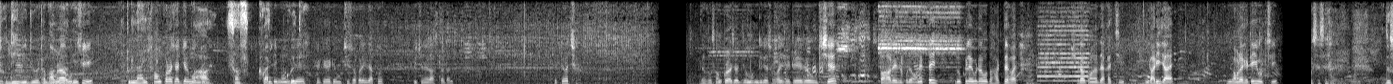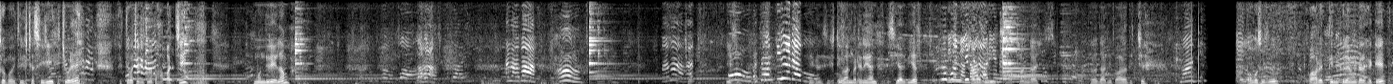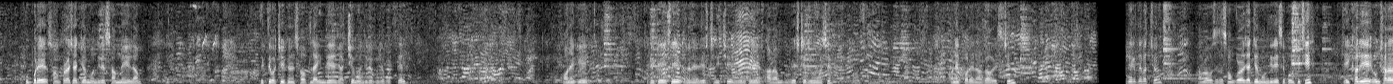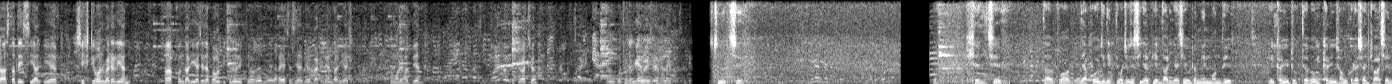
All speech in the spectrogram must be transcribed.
যদি ভিডিওটা ভালো লাগে একটু লাইক শঙ্করাচার্যের মন্দির। আর সাবস্ক্রাইব করে মন্দিরে হেঁটে হেঁটে উঠছি সকালেই দেখো পিছনে রাস্তাটা। দেখতে পাচ্ছ? দেখো শঙ্করাচার্য মন্দিরে সবাই হেঁটে হেঁটে উঠছে। পাহাড়ের উপরে অনেকটাই দু কিলোমিটার মতো হাঁটতে হয়। সেটাও তোমাদের দেখাচ্ছি। গাড়ি যায়। আমরা হেঁটেই উঠছি। অবশেষে দুশো পঁয়ত্রিশটা সিঁড়ি চড়ে দেখতে পাচ্ছ, রীতিমতো হাঁপাচ্ছি। মন্দিরে এলাম। এখানে সিক্সটি ওয়ান ব্যাটালিয়ান, সিআরপিএফ। সারাদিন ঠান্ডায় তারা দাঁড়িয়ে পাহারা দিচ্ছে। অবশেষে পাহাড়ের তিন কিলোমিটার হেঁটে উপরে শঙ্করাচার্য মন্দিরের সামনে এলাম। দেখতে পাচ্ছি এখানে সব লাইন দিয়ে যাচ্ছে মন্দিরে পুজো করতে। অনেকে হেঁটে এসে এখানে রেস্ট নিচ্ছে, এখানে আরাম রেস্টের রুম আছে। অনেক ফরেনাররাও এসছেন। দেখতে পাচ্ছ, আমরা অবশেষে শঙ্করাচার্যের মন্দিরে এসে পৌঁছেছি। এইখানে এবং সারা রাস্তাতেই সিআরপিএফ সিক্সটি ওয়ান ব্যাটালিয়ান সারাক্ষণ দাঁড়িয়ে আছে। দেখো আমার পিছনেও দেখতে পাবে, দেখা যাচ্ছে সিআরপিএফ ব্যাটালিয়ান দাঁড়িয়ে আছে তোমার হাত দিয়ে। দেখতে পাচ্ছ? এবং প্রচুর ভিড় হয়েছে। নিচ্ছে খেলছে। তারপর দেখো ওই যে দেখতে পাচ্ছ যে সিআরপিএফ দাঁড়িয়ে আছে ওটা মেন মন্দির। ওইখানেই ঢুকতে হবে, ওইখানেই শঙ্করাচার্য আছেন।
